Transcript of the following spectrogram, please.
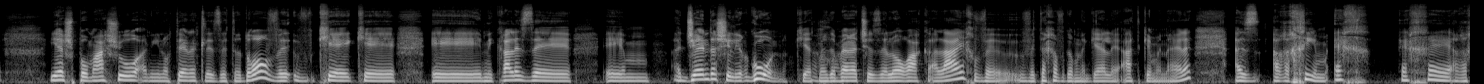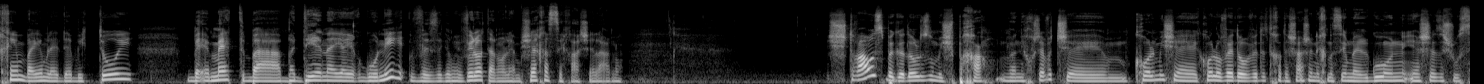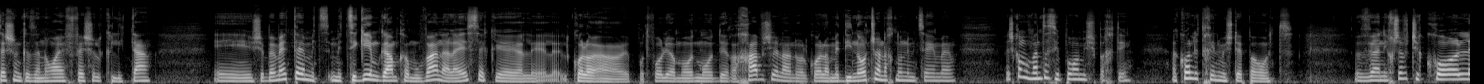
יש פה משהו, אני נותנת לזה את הדרור, וכנקרא אה, לזה אמ, אג'נדה של ארגון, כי את נכון. מדברת שזה לא רק עלייך, ו, ותכף גם נגיע לאת כמנהלת. אז ערכים, איך, איך אה, ערכים באים לידי ביטוי באמת ב-DNA הארגוני, וזה גם יוביל אותנו להמשך השיחה שלנו. שטראוס בגדול זו משפחה, ואני חושבת שכל מי ש... כל עובד או עובדת חדשה שנכנסים לארגון, יש איזשהו סשן כזה נורא יפה של קליטה, אה, שבאמת אה, מציגים גם כמובן על העסק, אה, על, על כל הפורטפוליו המאוד מאוד רחב שלנו, על כל המדינות שאנחנו נמצאים בהן. ויש כמובן את הסיפור המשפחתי. הכל התחיל משתי פרות. ואני חושבת שכל,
